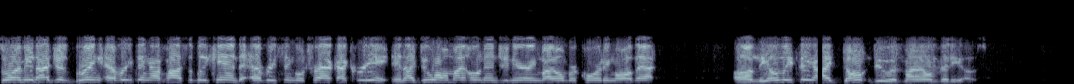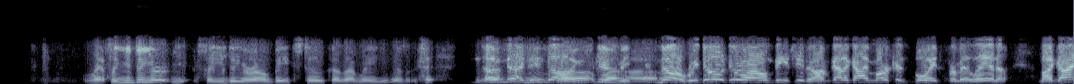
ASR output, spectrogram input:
So I mean, I just bring everything I possibly can to every single track I create, and I do all my own engineering, my own recording, all that. Um, the only thing I don't do is my own videos. Man, so you do your so you do your own beats too? Because I mean, you just no, no, no, excuse me. No, we don't do our own beats either. I've got a guy, Marcus Boyd from Atlanta. My guy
